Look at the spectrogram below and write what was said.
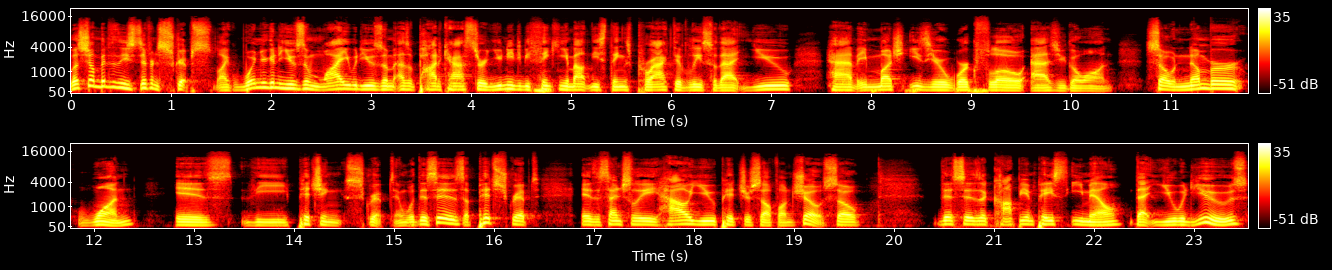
Let's jump into these different scripts, like when you're going to use them, why you would use them. As a podcaster, you need to be thinking about these things proactively so that you have a much easier workflow as you go on. So number one is the pitching script. And what this is, a pitch script is essentially how you pitch yourself on shows. So this is a copy and paste email that you would use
